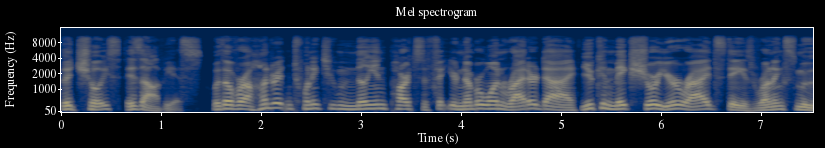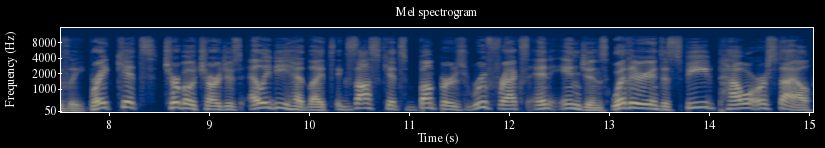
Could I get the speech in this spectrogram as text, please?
the choice is obvious. With over 122 million parts to fit your number one ride or die, you can make sure your ride stays running smoothly. Brake kits, turbochargers, LED headlights, exhaust kits, bumpers, roof racks, and engines. Whether you're into speed, power, or style,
